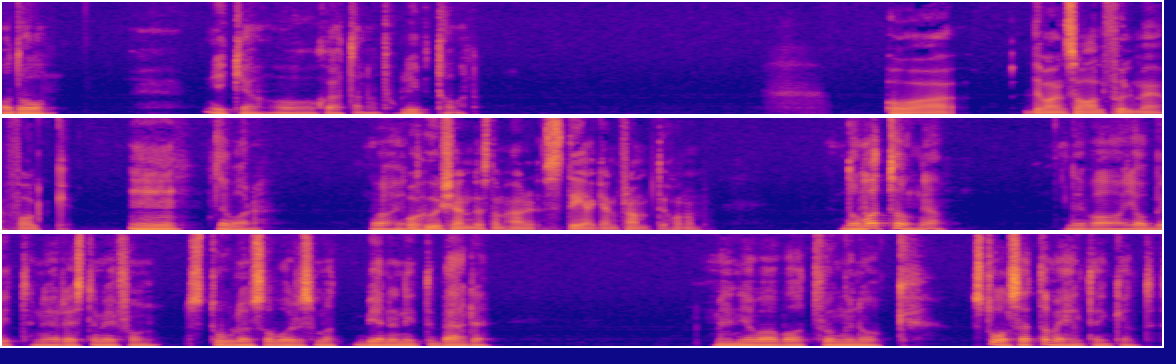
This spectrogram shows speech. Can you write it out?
och då gick jag och sköt honom och tog livet av honom. Och det var en sal full med folk? Mm, det var det. det var och hur kändes de här stegen fram till honom? De var tunga. Det var jobbigt. När jag reste mig från stolen så var det som att benen inte bärde. Men jag var bara tvungen att stålsätta mig helt enkelt.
